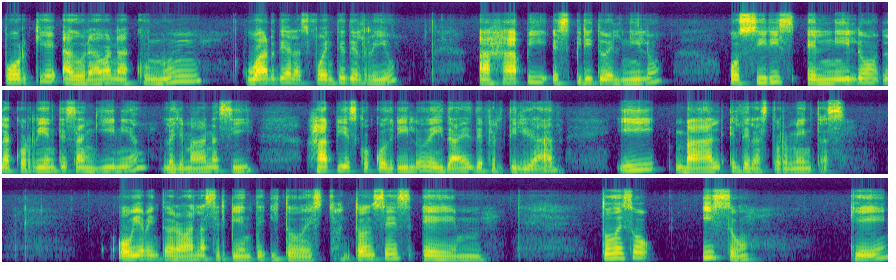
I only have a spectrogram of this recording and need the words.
porque adoraban a Kunun, guardia las fuentes del río, a Hapi, espíritu del Nilo, Osiris, el Nilo, la corriente sanguínea, la llamaban así, Hapi es cocodrilo, deidades de fertilidad, y Baal, el de las tormentas. Obviamente adoraban la serpiente y todo esto. Entonces, em, todo eso hizo que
